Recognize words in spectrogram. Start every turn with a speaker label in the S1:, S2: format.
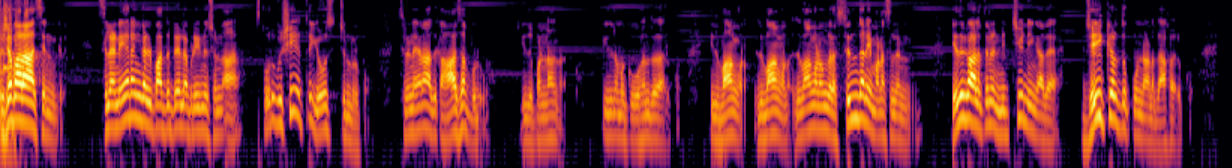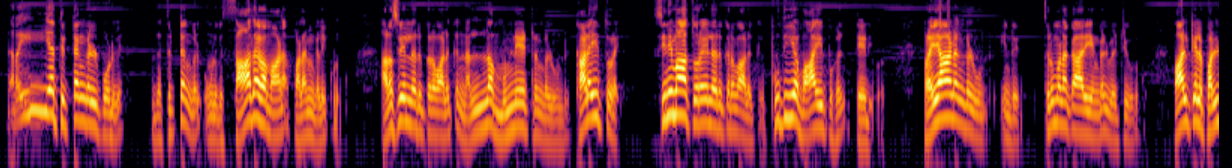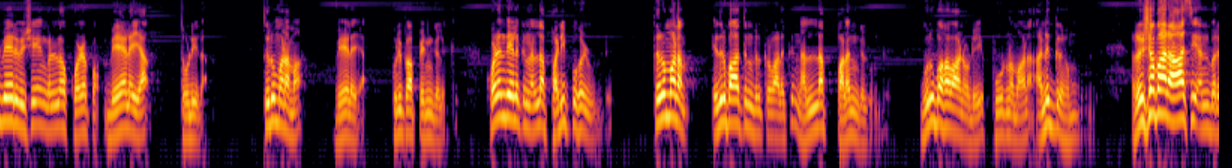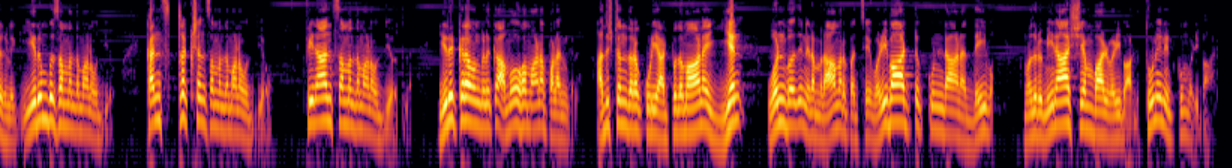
S1: ரிஷபராசின்கள் சில நேரங்கள் பார்த்துட்டேல் அப்படின்னு சொன்னால் ஒரு விஷயத்தை யோசிச்சுன்னு இருப்போம். சில நேரம் அதுக்கு ஆசைப்படுவோம். இது பண்ணால் இருக்கும். இது நமக்கு உகந்ததாக இருக்கும். இது வாங்கணும் இது வாங்கணும் இது வாங்கணுங்கிற சிந்தனை மனசில் எதிர்காலத்தில் நிச்சயம் நீங்கள் அதை ஜெயிக்கிறதுக்கு உண்டானதாக இருக்கும். நிறைய திட்டங்கள் போடுவேன். இந்த திட்டங்கள் உங்களுக்கு சாதகமான பலன்களை கொடுக்கும். அரசியலில் இருக்கிறவாளுக்கு நல்ல முன்னேற்றங்கள் உண்டு. கலைத்துறை சினிமா துறையில் இருக்கிறவாளுக்கு புதிய வாய்ப்புகள் தேடி வரும். பிரயாணங்கள் உண்டு. இன்று திருமண காரியங்கள் வெற்றி கொடுக்கும். வாழ்க்கையில் பல்வேறு விஷயங்களில் குழப்பம். வேலையா? தொழிலா? திருமணமா? வேலையா? குறிப்பாக பெண்களுக்கு. குழந்தைகளுக்கு நல்ல படிப்புகள் உண்டு. திருமணம் எதிர்பார்த்துட்டு இருக்கிறவாளுக்கு நல்ல பலன்கள் உண்டு. குரு பகவானுடைய பூர்ணமான அனுகிரகம் உண்டு. ரிஷப ராசி அன்பர்களுக்கு இரும்பு சம்பந்தமான உத்தியோகம் கன்ஸ்ட்ரக்ஷன் சம்பந்தமான உத்தியோகம் ஃபினான்ஸ் சம்பந்தமான உத்தியோகத்தில் இருக்கிறவங்களுக்கு அமோகமான பலன்கள். அதிர்ஷ்டம் தரக்கூடிய அற்புதமான எண் ஒன்பது நிறம் ராமர் பச்சை வழிபாட்டுக்குண்டான தெய்வம். மதுரை மீனாட்சியம்பாள் வழிபாடு. துணை நிற்கும் வழிபாடு.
